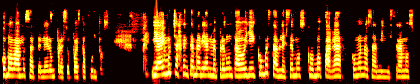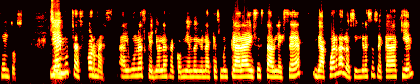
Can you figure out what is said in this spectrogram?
cómo vamos a tener un presupuesto juntos. Y hay mucha gente, Marian, me pregunta, oye, ¿y cómo establecemos cómo pagar? ¿Cómo nos administramos juntos? Y hay muchas formas, algunas que yo les recomiendo y una que es muy clara es establecer, de acuerdo a los ingresos de cada quien,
